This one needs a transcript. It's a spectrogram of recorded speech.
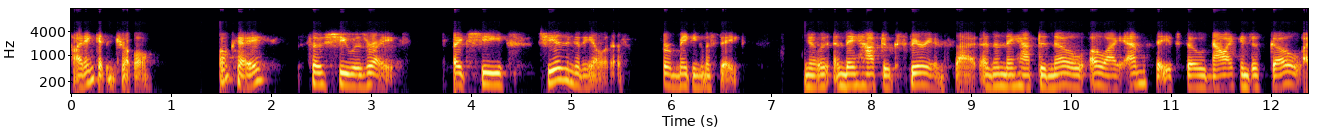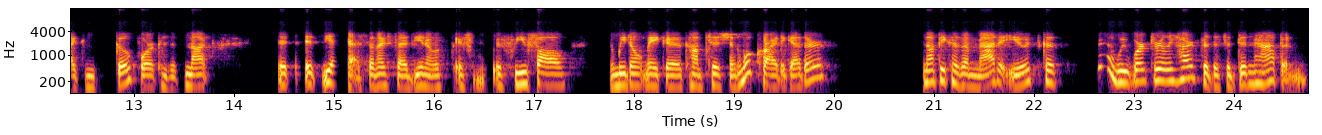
I didn't get in trouble. Okay, so she was right. Like she she isn't going to yell at us for making a mistake, you know. And they have to experience that, and then they have to know, oh, I am safe. So now I can just go. I can go for it because it's not. It it yes. And I said, you know, if if you fall and we don't make a competition, we'll cry together. Not because I'm mad at you. It's because yeah, we worked really hard for this. It didn't happen.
